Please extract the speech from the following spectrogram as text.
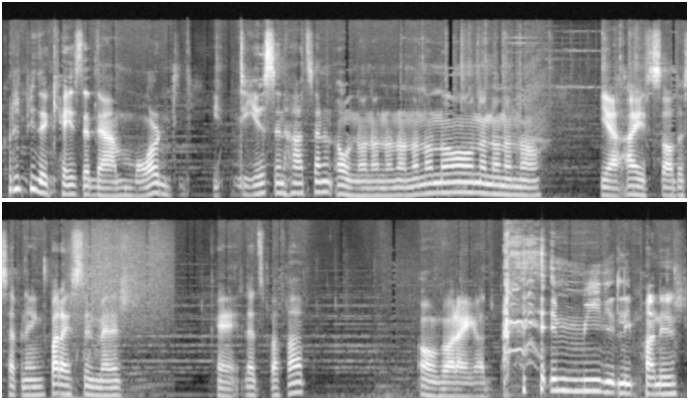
Could it be the case that there are more DS in Hard Seren? Oh, no, no, no, no, no, no, no, no, no, no, no. Yeah, I saw this happening, but I still managed. Okay, let's buff up. Oh god, I got immediately punished.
